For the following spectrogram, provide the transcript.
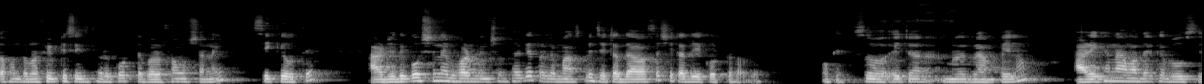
তখন তোমরা ফিফটি সিক্স ধরে করতে পারো, সমস্যা নেই সিকেওতে আর যদি কোশ্চেনে ভর মেনশন থাকে, তাহলে মাসবে যেটা দেওয়া আছে সেটা দিয়ে করতে হবে। ওকে সো এটা আমরা গ্রাম পেলাম। আর এখানে আমাদেরকে বলছে,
